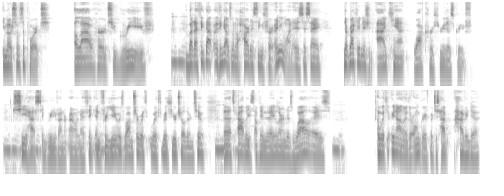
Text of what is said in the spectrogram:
emotional support, allow her to grieve, Mhm. but I think that I think that was one of the hardest things for anyone is to say the recognition I can't walk her through this grief. Mhm. She has to grieve on her own. I think, and for you as well, I'm sure with with with your children too, Mhm. that that's probably something that they learned as well as Mhm. with not only their own grief, but just have, having to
